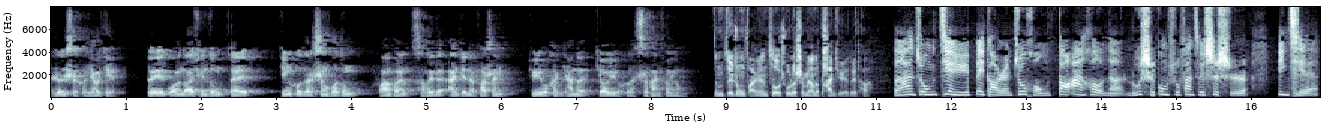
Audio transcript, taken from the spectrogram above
认识和了解，对广大群众在今后的生活中防范此类的案件的发生具有很强的教育和示范作用。那么，最终法院做出了什么样的判决？对他？本案中，鉴于被告人朱红到案后呢，如实供述犯罪事实，并且，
